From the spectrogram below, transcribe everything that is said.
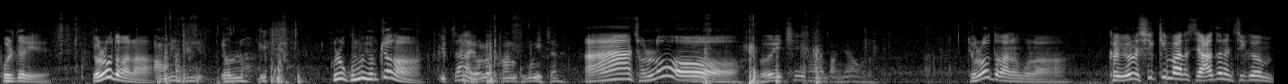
벌들이 여기로 들어가나. 여기로 있고. 글로 구멍이 없잖아 있잖아. 여기로 들어가는 구멍 있잖아. 아 절로 벌이 침입하는 방향으로. 절로 들어가는구나 그럼 여기로 씻기 말해서 아들은 지금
